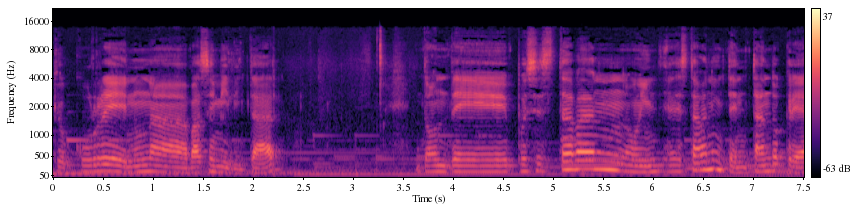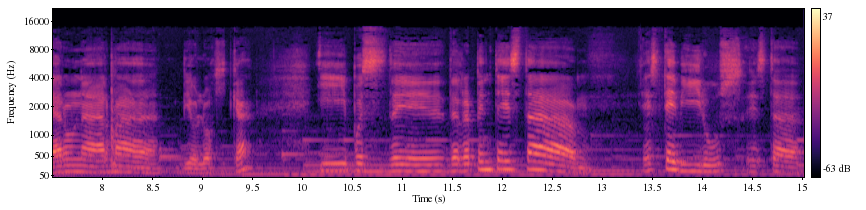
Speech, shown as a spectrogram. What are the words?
que ocurre en una base militar donde pues estaban, estaban intentando crear una arma biológica Y pues de, de repente esta, este virus, esta,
